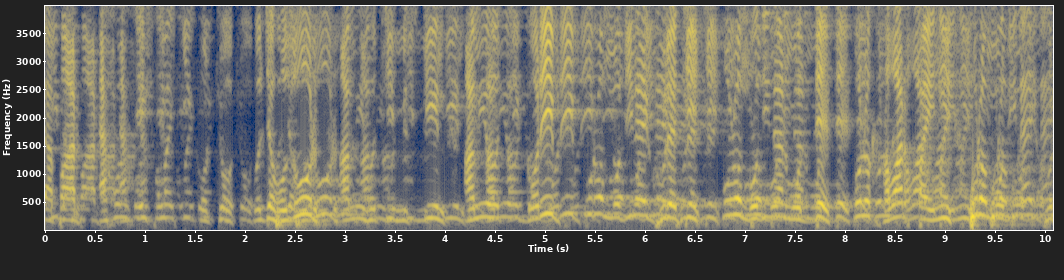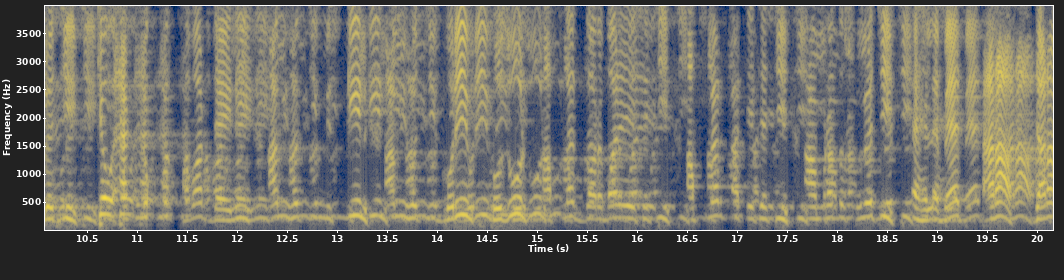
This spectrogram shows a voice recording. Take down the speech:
ব্যাপার? এখন এই সময় কি করছ? বলছে, হুজুর, আমি হচ্ছি মিসকিন, আমি হচ্ছি গরিব, পুরো মদিনায় ঘুরেছি, পুরো মদিনার মধ্যে কোনো খাবার পাইনি, পুরো মদিনায় ঘুরেছি, কেউ এক লোকমা খাবার দেয়নি, আমি হচ্ছি মিসকিন, আমি হচ্ছি গরিব, হুজুর, আপনার দরবারে এসেছি, আপনার কাছে এসেছি, আমরা তো শুনেছি, আহলে বাইত তারা, যারা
